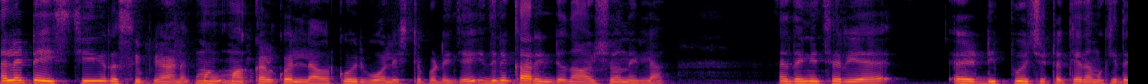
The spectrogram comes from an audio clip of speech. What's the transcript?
നല്ല ടേസ്റ്റി റെസിപ്പിയാണ് മക്കൾക്കും എല്ലാവർക്കും ഒരുപോലെ ഇഷ്ടപ്പെടുകയും ചെയ്യും. ഇതിന് കറിന്റെ ഒന്നും ആവശ്യമൊന്നുമില്ല. ഏതെങ്കിലും ചെറിയ ഡിപ്പ് വെച്ചിട്ടൊക്കെ നമുക്കിത്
